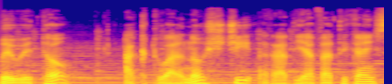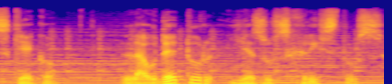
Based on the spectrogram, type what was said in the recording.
Były to aktualności Radia Watykańskiego. Laudetur Jezus Chrystus.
